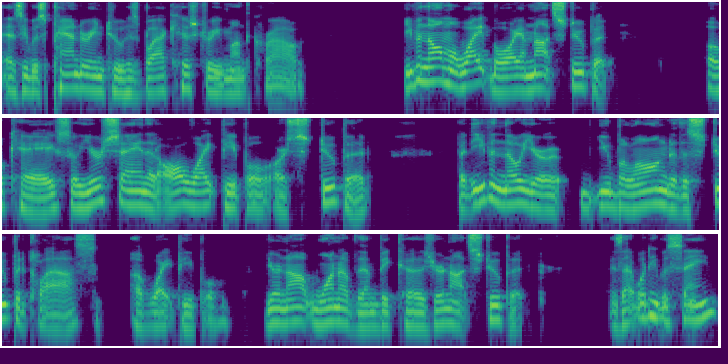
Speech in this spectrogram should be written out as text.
as he was pandering to his Black History Month crowd, even though I'm a white boy, I'm not stupid. Okay, so you're saying that all white people are stupid, but even though you're you belong to the stupid class of white people, you're not one of them because you're not stupid. Is that what he was saying?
